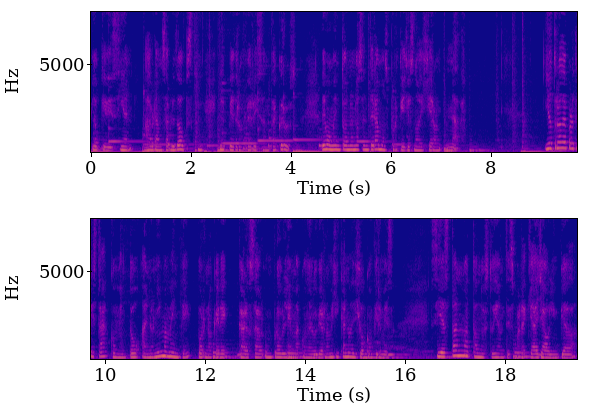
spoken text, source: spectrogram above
lo que decían Abraham Sabludowski y Pedro Ferri Santa Cruz. De momento no nos enteramos porque ellos no dijeron nada. Y otro deportista comentó anónimamente por no querer causar un problema con el gobierno mexicano dijo con firmeza si están matando estudiantes para que haya Olimpiada,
